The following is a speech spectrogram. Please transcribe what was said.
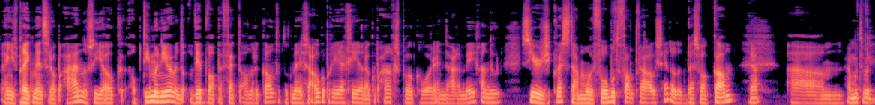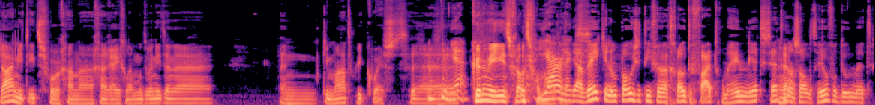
En je spreekt mensen erop aan, dan zie je ook op die manier, met wip-wap effect de andere kant op, dat mensen daar ook op reageren, daar ook op aangesproken worden en daar aan mee gaan doen. Serious Request is daar een mooi voorbeeld van trouwens, hè, dat het best wel kan. Ja. Ehm, En moeten we daar niet iets voor gaan, eh, gaan regelen? Moeten we niet een, eh een klimaatrequest? eh, Ja. Kunnen we hier iets groots van maken? Jaarlijks. ja, weet je een positieve grote vibe eromheen neer te zetten, Ja. dan zal het heel veel doen met,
